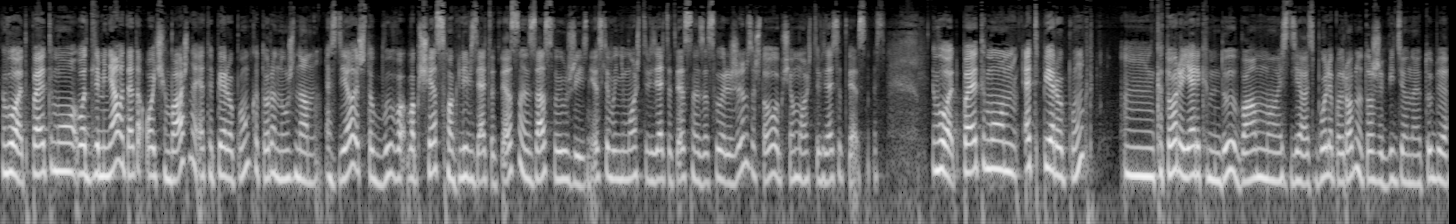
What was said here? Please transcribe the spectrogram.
Вот, поэтому вот для меня вот это очень важно, это первый пункт, который нужно сделать, чтобы вы вообще смогли взять ответственность за свою жизнь. Если вы не можете взять ответственность за свой режим, за что вы вообще можете взять ответственность? Вот, поэтому это первый пункт который я рекомендую вам сделать. Более подробно тоже в видео на ютубе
